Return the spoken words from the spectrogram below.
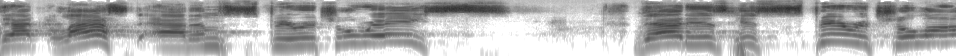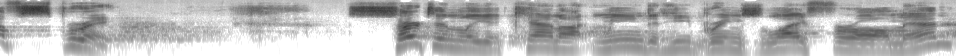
that last Adam's spiritual race. That is his spiritual offspring. Certainly, it cannot mean that he brings life for all men,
